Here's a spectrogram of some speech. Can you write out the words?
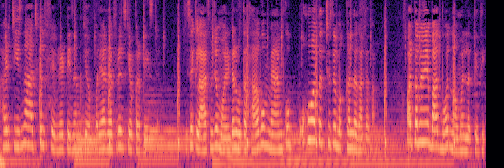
हर चीज़ ना आजकल फेवरेटिज्म के ऊपर या रेफरेंस के ऊपर बेस्ड है। जैसे क्लास में जो मॉनिटर होता था, वो मैम को बहुत अच्छे से मक्खन लगाता था। और तब ये बात बहुत नॉर्मल लगती थी।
